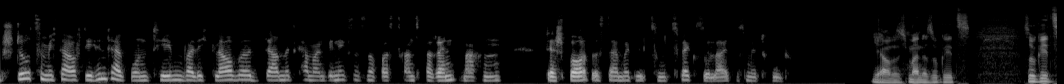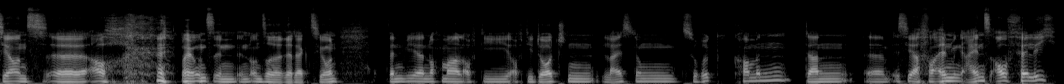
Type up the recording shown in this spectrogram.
stürze mich da auf die Hintergrundthemen, weil ich glaube, damit kann man wenigstens noch was transparent machen. Der Sport ist damit zum Zweck, so leid es mir tut. Ja, also ich meine, so geht's, so geht's ja uns äh, auch bei uns in, in unserer Redaktion. Wenn wir nochmal auf die, auf die deutschen Leistungen zurückkommen, dann äh, ist ja vor allen Dingen eins auffällig,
